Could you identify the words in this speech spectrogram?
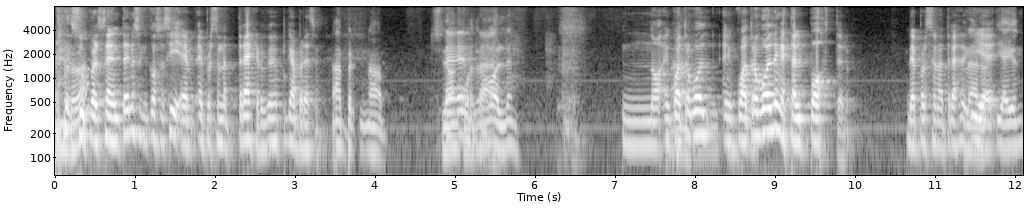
¿En? Super Sentai, no sé qué cosa. Sí, en, en Persona 3 creo que es que aparecen. Ah, pero no. Si no, Sentai. 4 Golden. No, en 4 Gold, en 4 Golden está el póster de Persona 3. Claro, y, eh, y, hay un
